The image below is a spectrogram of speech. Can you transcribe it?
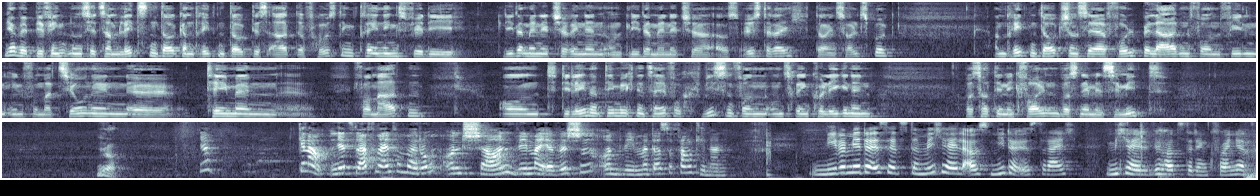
Ja, wir befinden uns jetzt am letzten Tag, am dritten Tag des Art of Hosting Trainings für die Leadermanagerinnen und Leadermanager aus Österreich, da in Salzburg. Am dritten Tag schon sehr voll beladen von vielen Informationen, äh, Themen, äh, Formaten. Und die Lena und die möchten jetzt einfach wissen von unseren Kolleginnen, was hat ihnen gefallen, was nehmen sie mit. Ja. Genau. Und jetzt laufen wir einfach mal rum und schauen, wen wir erwischen und wen wir da so fangen können. Neben mir, da ist jetzt der Michael aus Niederösterreich. Michael, wie hat es dir denn gefallen jetzt?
